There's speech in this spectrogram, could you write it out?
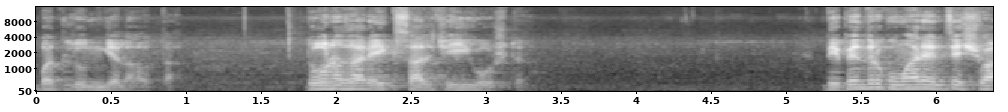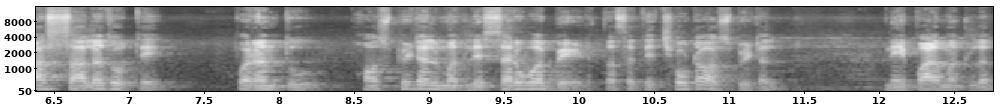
बदलून गेला होता. दोन हजार एक सालची ही गोष्ट. दीपेंद्र कुमार यांचे श्वास चालत होते परंतु हॉस्पिटलमधले सर्व बेड तसं ते छोटं हॉस्पिटल नेपाळमधलं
